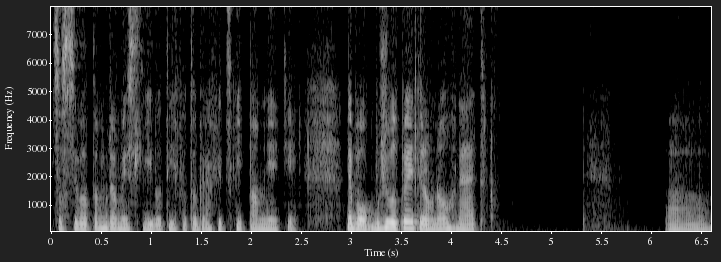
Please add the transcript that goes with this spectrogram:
co si o tom kdo myslí, o té fotografické paměti. Nebo můžu odpovědět rovnou hned. Eh,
